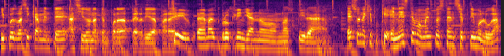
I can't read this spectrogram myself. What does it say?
Y pues básicamente ha sido una temporada perdida para él. Sí, además Brooklyn ya no, no aspira Es un equipo que en este momento está en séptimo lugar.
